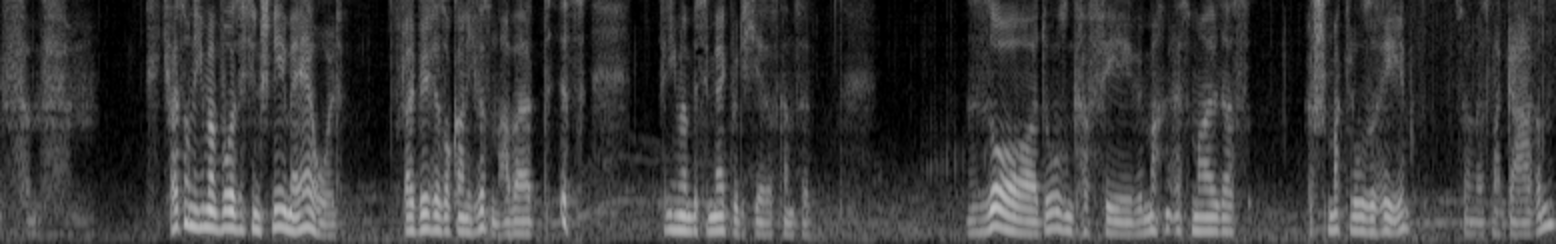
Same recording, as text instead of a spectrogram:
Fünf. Ich weiß auch nicht mal, wo er sich den Schnee mehr herholt. Vielleicht will ich das auch gar nicht wissen, aber das finde ich mal ein bisschen merkwürdig hier, das Ganze. So, Dosenkaffee. Wir machen erstmal das geschmacklose Reh. Das sollen wir erstmal garen.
